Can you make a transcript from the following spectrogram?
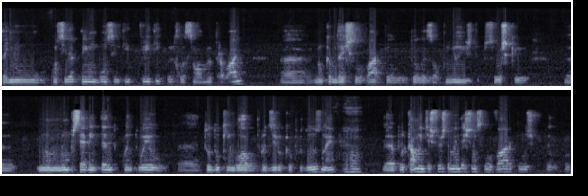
tenho, considero que tenho um bom sentido crítico em relação ao meu trabalho. nunca me deixo levar pelo, pelas opiniões de pessoas que uh, não, não, percebem tanto quanto eu uh, tudo o que engloba produzir o que eu produzo, né? Uhum. Uh, porque há muitas pessoas que também deixam-se levar pelos, por,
